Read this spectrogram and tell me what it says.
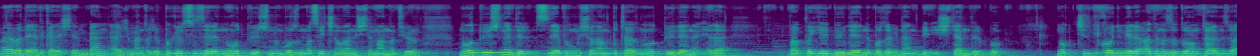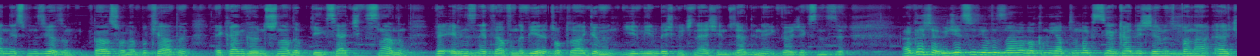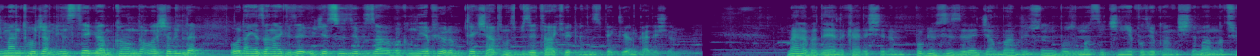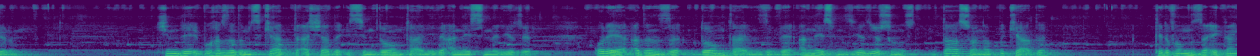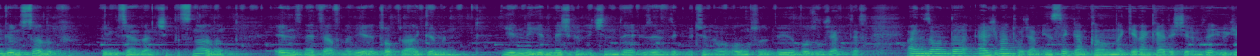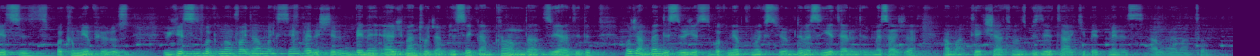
Merhaba değerli kardeşlerim ben Ercüment Hoca. Bugün sizlere nohut büyüsünün bozulması için olan işlemi anlatıyorum. Nohut büyüsü nedir? Size yapılmış olan bu tarz nohut büyülerini ya da baklagil büyülerini bozabilen bir işlemdir bu. Nok çizgi koyduğum yere adınızı, doğum tarihinizi ve anne isminizi yazın. Daha sonra bu kağıdı ekran görüntüsünü alıp bilgisayar çıktısını alın ve evinizin etrafında bir yere toprağa gömün. 20-25 gün içinde her şeyin düzeldiğini göreceksinizdir. Arkadaşlar ücretsiz yıldızlarla bakımı yaptırmak isteyen kardeşlerimiz bana Ercüment Hocam Instagram kanalından ulaşabilirler. Oradan yazan herkese ücretsiz yıldızlarla bakımını yapıyorum. Tek şartımız bizi takip etmenizi bekliyorum kardeşlerim. Merhaba değerli kardeşlerim. Bugün sizlere cambar büyüsünün bozulması için yapılacak olan işlemi anlatıyorum. Şimdi bu hazırladığımız kağıtta aşağıda isim, doğum tarihi ve anne isimleri yazıyor. Oraya adınızı, doğum tarihinizi ve anne isminizi yazıyorsunuz. Daha sonra bu kağıdı telefonunuzda ekran görüntüsü alıp bilgisayarınızdan çıktısını alın. Evinizin etrafında bir yere toprağa gömün. 20-25 gün içinde üzerinizdeki bütün o olumsuz büyü bozulacaktır. Aynı zamanda Ercüment Hocam Instagram kanalına gelen kardeşlerimize ücretsiz bakım yapıyoruz. Ücretsiz bakımdan faydalanmak isteyen kardeşlerim beni Ercüment Hocam Instagram kanalında ziyaret edip Hocam ben de size ücretsiz bakım yaptırmak istiyorum demesi yeterlidir mesajla. Ama tek şartımız bizi takip etmeniz. Allah'a emanet olun.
